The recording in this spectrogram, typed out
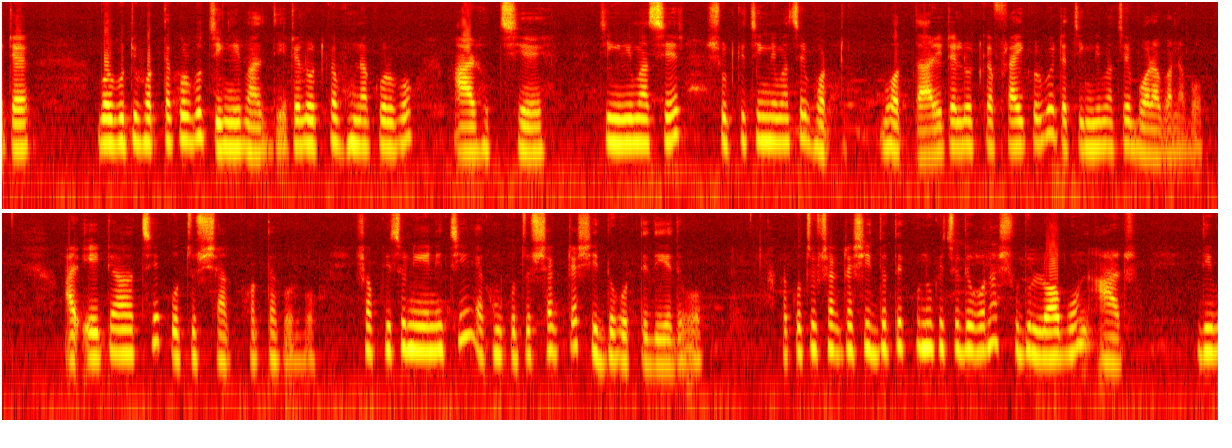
এটা বরবটি ভর্তা করব, চিংড়ি মাছ দিয়ে। এটা লটকা ভুনা করব, আর হচ্ছে চিংড়ি মাছের, শুটকি চিংড়ি মাছের ভর্তা। ভর্তা। আর এটা লটকা ফ্রাই করব, এটা চিংড়ি মাছের বড়া বানাবো। আর এটা আছে কচুর শাক, ভর্তা করব। সব কিছু নিয়ে নিচ্ছি, এখন কচুর শাকটা সিদ্ধ করতে দিয়ে দেবো। আর কচুর শাকটা সিদ্ধতে কোনো কিছু দেবো না, শুধু লবণ আর দিব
